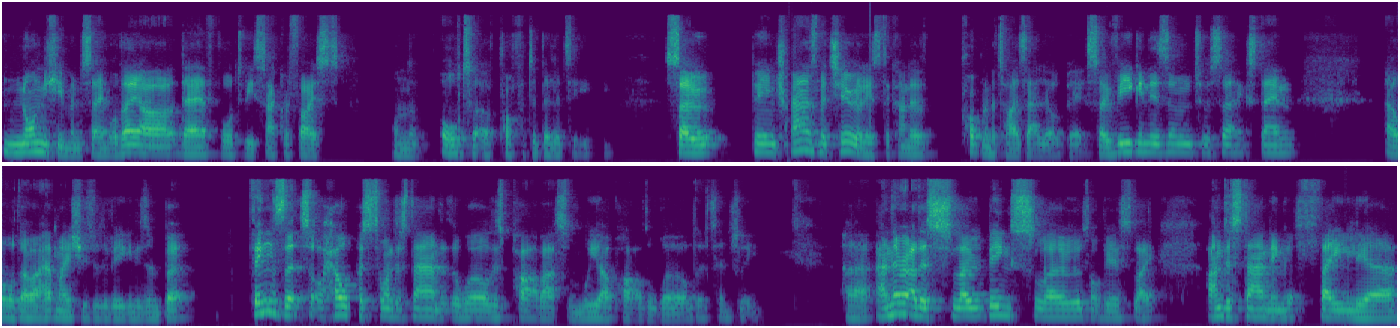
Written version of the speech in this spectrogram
non-human saying well they are therefore to be sacrificed on the altar of profitability. So being transmaterial is to kind of problematize that a little bit. So veganism to a certain extent although i have my issues with the veganism but things that sort of help us to understand that the world is part of us and we are part of the world essentially. Uh, and there are other slow being slow is obvious like understanding failure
